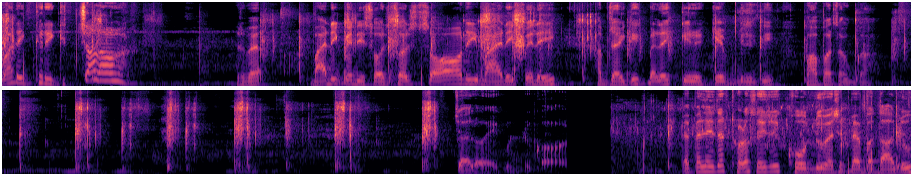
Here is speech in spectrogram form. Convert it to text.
माइनिंग करेंगे चलो। अरे मैं माइनिंग पे नहीं सॉरी सॉरी सॉरी माइनिंग पे नहीं। हम जाएँगे मैंने के मिल गई वहाँ पर चलो एक मिनट को मैं पहले इधर थोड़ा सही से खोद दूँ, वैसे मैं बता दूँ।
